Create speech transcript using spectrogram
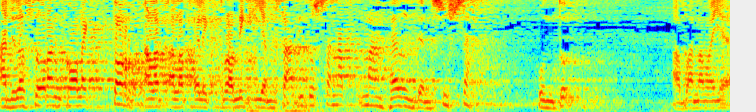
adalah seorang kolektor alat-alat elektronik yang saat itu sangat mahal dan susah untuk apa namanya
